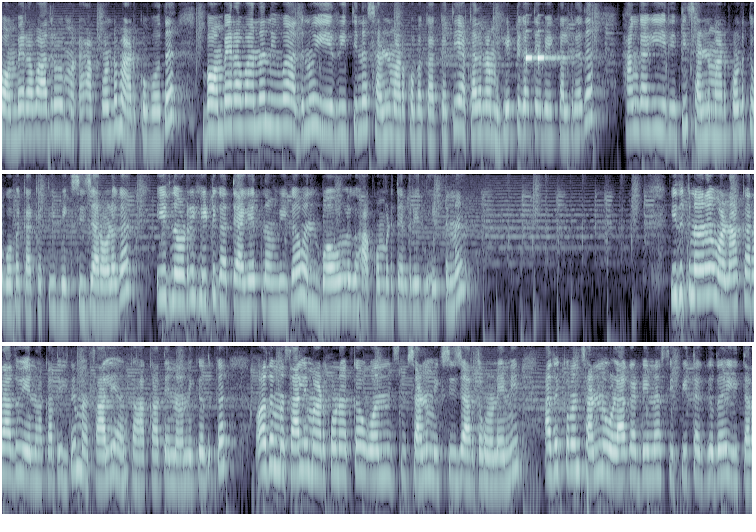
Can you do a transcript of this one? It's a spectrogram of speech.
ಬಾಂಬೆ ರವೆ ಆದರೂ ಹಾಕ್ಕೊಂಡು ಮಾಡ್ಕೋಬೋದು. ಬಾಂಬೆ ರವಾನ ನೀವು ಅದನ್ನು ಈ ರೀತಿನ ಸಣ್ಣ ಮಾಡ್ಕೋಬೇಕಾಕೈತಿ ಯಾಕಂದ್ರೆ ನಮ್ಗೆ ಹಿಟ್ಟುಗತ್ತೆ ಬೇಕಲ್ರಿ ಅದು. ಹಾಗಾಗಿ ಈ ರೀತಿ ಸಣ್ಣ ಮಾಡ್ಕೊಂಡು ತೊಗೋಬೇಕಾಕೈತಿ ಮಿಕ್ಸಿ ಜಾರ್ ಒಳಗೆ. ಇದು ನೋಡ್ರಿ ಗತೆ ಆಗೈತೆ ನಮ್ಗೀಗ. ಒಂದು ಬೌಲ್ಗೆ ಹಾಕೊಂಡ್ಬಿಡ್ತೇನೆ ರೀ ಇದು ಹಿಟ್ಟನ್ನ. ಇದಕ್ಕೆ ನಾನು ಒಣ ಅದು ಏನು ಹಾಕತ್ತಿಲ್ಲ ಮಸಾಲೆ ಹಂಗೆ ಹಾಕತ್ತೇನೆ ನನಗೆ ಅದಕ್ಕೆ. ಅದು ಮಸಾಲೆ ಮಾಡ್ಕೊಳಕ ಒಂದು ಸಣ್ಣ ಮಿಕ್ಸಿ ಜಾರ್ ತೊಗೊಂಡೇನಿ. ಅದಕ್ಕೆ ಒಂದು ಸಣ್ಣ ಉಳ್ಳಾಗಡ್ಡಿನ ಸಿಪ್ಪಿ ತೆಗೆದು ಈ ಥರ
